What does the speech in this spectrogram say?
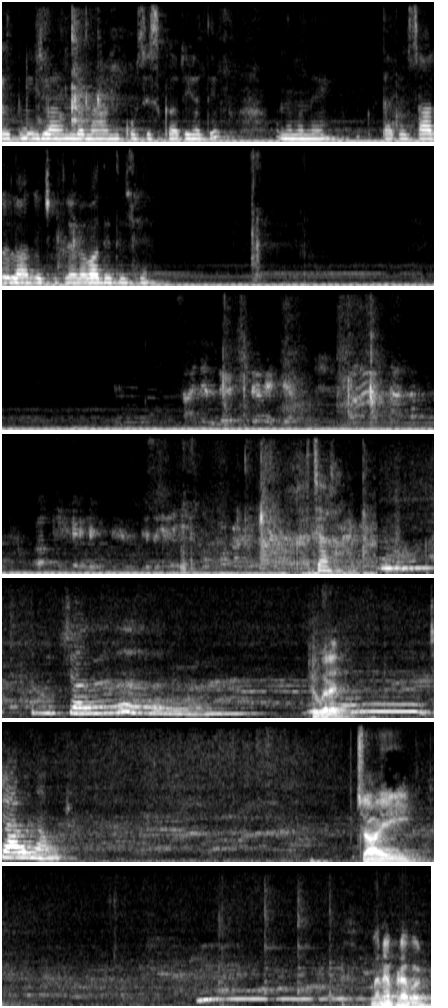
એક ડિઝાઇન બનાવવાની કોશિશ કરી હતી. અને મને તારે સારું લાગે છે એટલે રવા દીધી છે. ચાલો. શું કરે ચા બનાવું છું. ચાય. મને ફટાફટ.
